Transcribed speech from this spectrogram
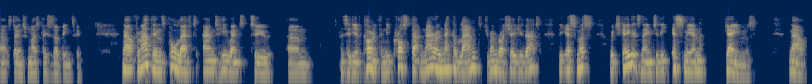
uh, stones from nice places I've been to. Now, from Athens, Paul left and he went to um, the city of Corinth and he crossed that narrow neck of land. Do you remember I showed you that? The isthmus, which gave its name to the Isthmian Games. Now,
